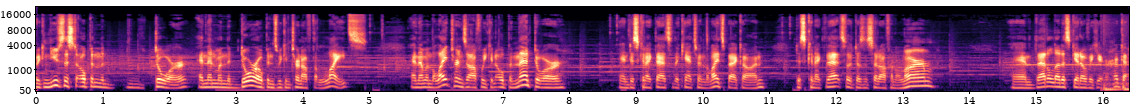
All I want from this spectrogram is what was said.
we can use this to open the door, and then when the door opens, we can turn off the lights. And then when the light turns off, we can open that door and disconnect that so they can't turn the lights back on. Disconnect that so it doesn't set off an alarm. And that'll let us get over here. Okay.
